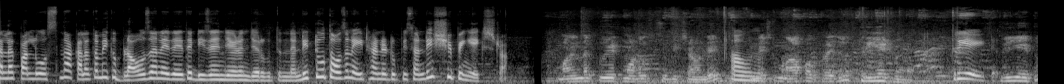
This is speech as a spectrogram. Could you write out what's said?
కలర్ పళ్ళు వస్తుందో ఆ కలర్తో మీకు బ్లౌజ్ అనేది అయితే డిజైన్ చేయడం జరుగుతుందండి. Two thousand eight hundred rupees అండి షిప్పింగ్ ఎక్స్ట్రా. మన ఇందాక టూ ఎయిట్ మోడల్స్ చూపించామండి. అవును. నెక్స్ట్ మన ఆఫర్ ప్రైస్లో three eight madam. Three eight three eight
